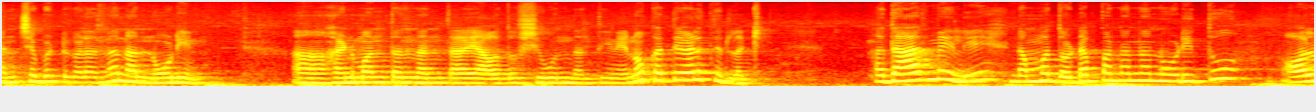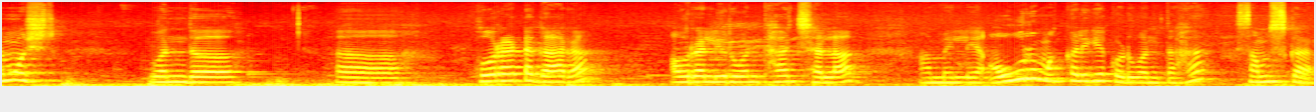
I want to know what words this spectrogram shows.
ಅಂಚೆ ಬಟ್ಟುಗಳನ್ನು ನಾನು ನೋಡೀನಿ. ಹನುಮಂತಂದಂತ ಯಾವುದೋ ಶಿವಂದಂತ ಏನೇನೋ ಕತೆ ಆಕೆ. ಅದಾದಮೇಲೆ ನಮ್ಮ ದೊಡ್ಡಪ್ಪನನ್ನು ನೋಡಿದ್ದು ಆಲ್ಮೋಸ್ಟ್ ಒಂದು ಹೋರಾಟಗಾರ, ಅವರಲ್ಲಿರುವಂತಹ ಛಲ, ಆಮೇಲೆ ಅವರ ಮಕ್ಕಳಿಗೆ ಕೊಡುವಂತಹ ಸಂಸ್ಕಾರ.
